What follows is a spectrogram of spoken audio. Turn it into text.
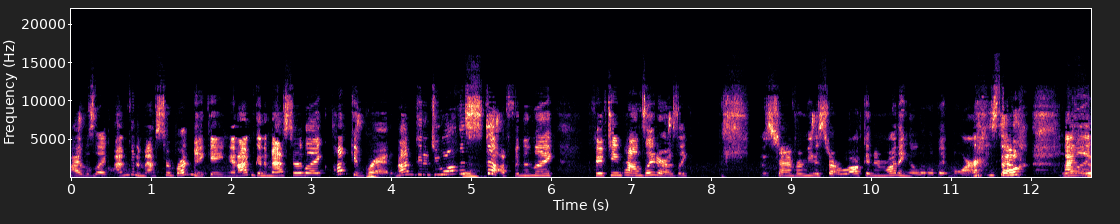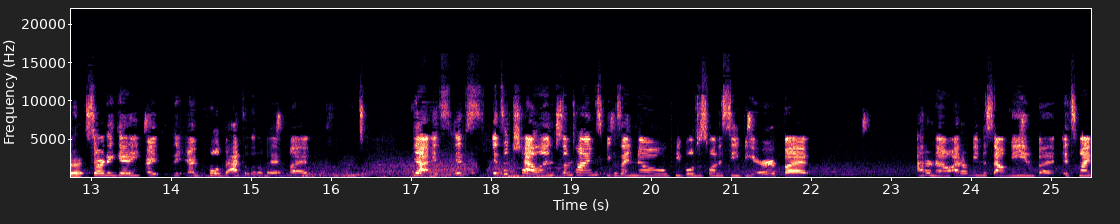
I was like, I'm gonna master bread making and I'm gonna master like pumpkin bread and I'm gonna do all this stuff. And then like 15 pounds later, I was like, it's time for me to start walking and running a little bit more. So I like started getting I I pulled back a little bit, but yeah, it's it's it's a challenge sometimes because I know people just want to see beer, but I don't know. I don't mean to sound mean, but it's my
